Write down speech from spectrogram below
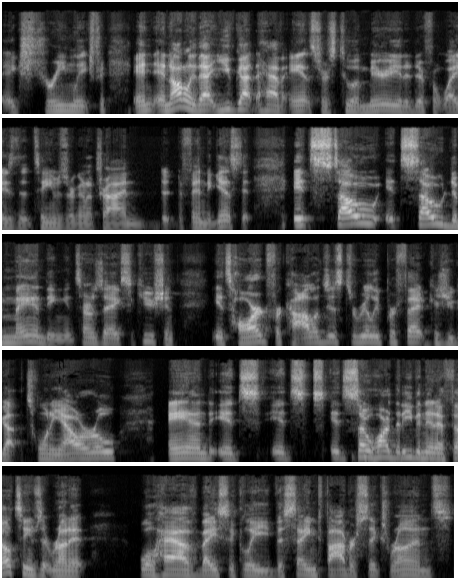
extremely extreme and and not only that you've got to have answers to a myriad of different ways that teams are going to try and d- defend against it. It's so it's so demanding in terms of execution. It's hard for colleges to really perfect because you got the 20 hour rule and it's it's it's so hard that even NFL teams that run it will have basically the same five or six runs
